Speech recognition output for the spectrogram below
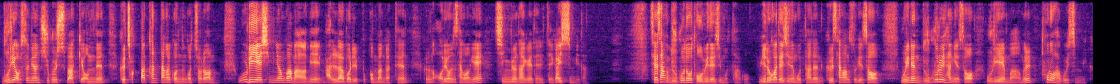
물이 없으면 죽을 수밖에 없는 그 척박한 땅을 걷는 것처럼 우리의 심령과 마음이 말라버릴 것만 같은 그런 어려운 상황에 직면하게 될 때가 있습니다. 세상 누구도 도움이 되지 못하고 위로가 되지는 못하는 그 상황 속에서 우리는 누구를 향해서 우리의 마음을 토로하고 있습니까?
